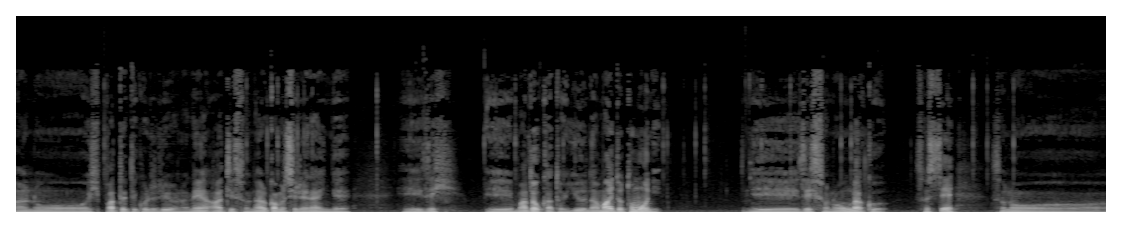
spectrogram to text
あのー、引っ張ってってくれるようなね、アーティストになるかもしれないんで、えー、ぜひ、えー、まどかという名前とともに、えー、ぜひその音楽、そして、その、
